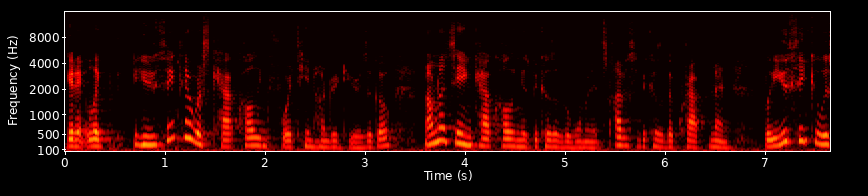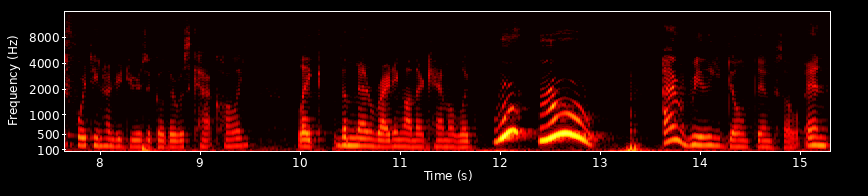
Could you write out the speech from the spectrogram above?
getting like you think there was catcalling 1400 years ago i'm not saying catcalling is because of the woman it's obviously because of the crap men but you think it was 1400 years ago there was catcalling like the men riding on their camels like woo woo i really don't think so and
